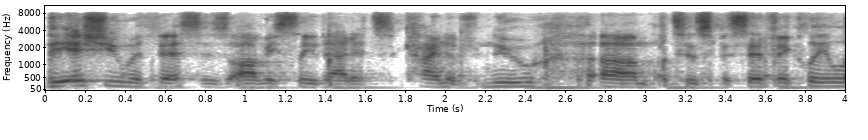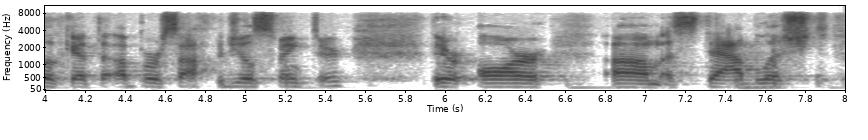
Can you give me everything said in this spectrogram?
The issue with this is obviously that it's kind of new um, to specifically look at the upper esophageal sphincter. There are um, established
